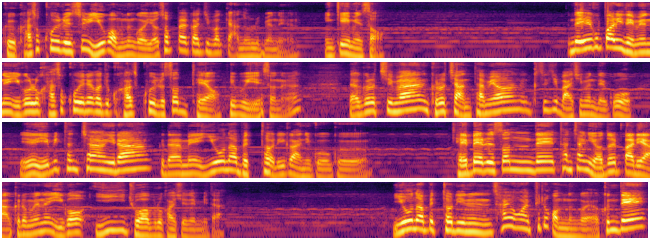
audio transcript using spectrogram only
그 가속 코일을 쓸 이유가 없는 거예요. 6발까지밖에 안 오르면은. 인게임에서. 근데 7발이 되면은 이걸로 가속 코일 해가지고 가속 코일로 써도 돼요. PV에서는. 자, 그렇지만 그렇지 않다면 쓰지 마시면 되고 예, 비 탄창이랑 그 다음에 이오나 배터리가 아니고 그 개배를 썼는데 탄창이 8발이야. 그러면은 이거 이 조합으로 가셔야 됩니다. 이오나 배터리는 사용할 필요가 없는 거예요. 근데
